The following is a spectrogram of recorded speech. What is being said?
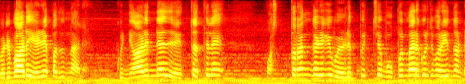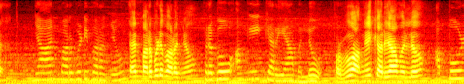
ഒരുപാട് ഏഴ് പതിനാല്. കുഞ്ഞാടിന്റെ രക്തത്തിലെ വസ്ത്രം കഴുകി വെളുപ്പിച്ച മൂപ്പന്മാരെ കുറിച്ച് പറയുന്നുണ്ട്. ഞാൻ മറുപടി പറഞ്ഞു. ഞാൻ മറുപടി പറഞ്ഞു. പ്രഭു അങ്ങേക്കറിയാമല്ലോ. പ്രഭു അങ്ങേക്കറിയാമല്ലോ. അപ്പോൾ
